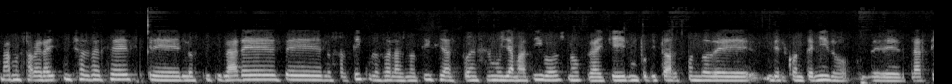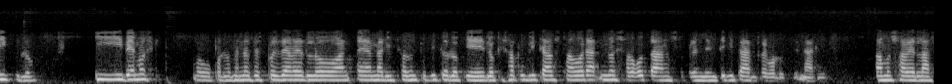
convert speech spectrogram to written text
vamos a ver, hay muchas veces eh, los titulares de los artículos de las noticias pueden ser muy llamativos, ¿no? Pero hay que ir un poquito al fondo de- del contenido de- del artículo y vemos, o por lo menos después de haberlo an- analizado un poquito lo que lo que se ha publicado hasta ahora, no es algo tan sorprendente ni tan revolucionario. Vamos a ver, las,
